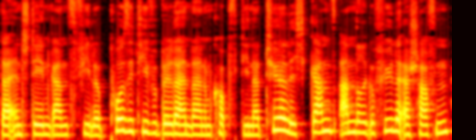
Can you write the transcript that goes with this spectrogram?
da entstehen ganz viele positive Bilder in deinem Kopf, die natürlich ganz andere Gefühle erschaffen,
